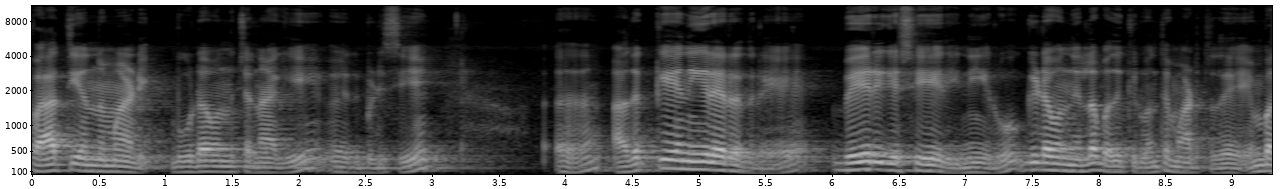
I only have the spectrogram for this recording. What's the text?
ಪಾತಿಯನ್ನು ಮಾಡಿ, ಬುಡವನ್ನು ಚೆನ್ನಾಗಿ ಬಿಡಿಸಿ ಅದಕ್ಕೆ ನೀರೆರೆದರೆ ಬೇರಿಗೆ ಸೇರಿ ನೀರು ಗಿಡವನ್ನೆಲ್ಲ ಬದುಕಿರುವಂತೆ ಮಾಡ್ತದೆ ಎಂಬ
